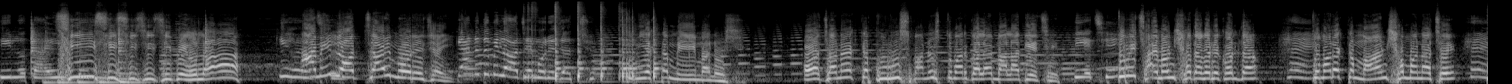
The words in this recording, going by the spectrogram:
দিল তাই? সি সি সি সি সি বেহুলা। আমি লজ্জায় মরে যাই। কেন তুমি লজ্জায় মরে যাচ্ছ? তুমি একটা মেয়ে মানুষ। অজানা একটা পুরুষ মানুষ তোমার গলায় মালা দিয়েছে। দিয়েছে। তুমি ছাইমন সদাগরে কন্যা হ্যাঁ। তোমার একটা মান সম্মান আছে। হ্যাঁ।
